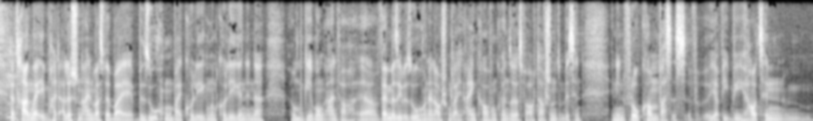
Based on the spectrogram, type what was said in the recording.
da tragen wir eben halt alles schon ein, was wir bei Besuchen, bei Kollegen und Kolleginnen in der Umgebung einfach, äh, wenn wir sie besuchen, dann auch schon gleich einkaufen können, sodass wir auch da schon so ein bisschen in den Flow kommen. Was ist, ja, wie, wie haut's hin,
